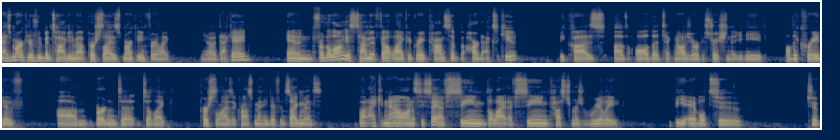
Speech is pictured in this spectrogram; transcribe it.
as marketers, we've been talking about personalized marketing for like you know a decade, and for the longest time, it felt like a great concept but hard to execute because of all the technology orchestration that you need, all the creative um, burden to to like personalize across many different segments. But I can now honestly say I've seen the light. I've seen customers really be able to to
